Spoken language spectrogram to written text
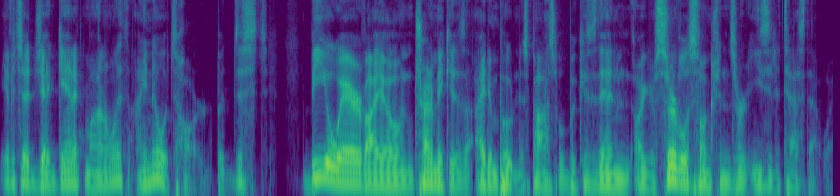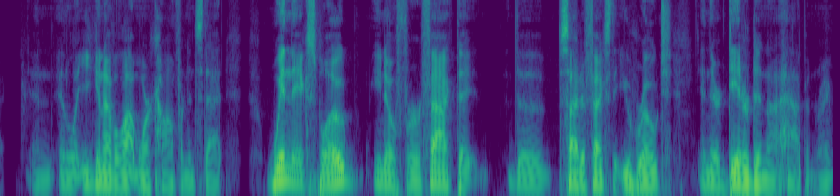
If it's a gigantic monolith, I know it's hard, but just be aware of IO and try to make it as idempotent as possible because then all your serverless functions are easy to test that way. And, and you can have a lot more confidence that when they explode, you know for a fact that the side effects that you wrote in there did or did not happen, right?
